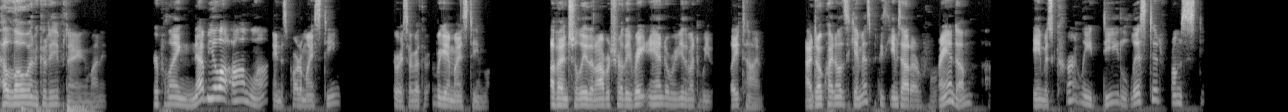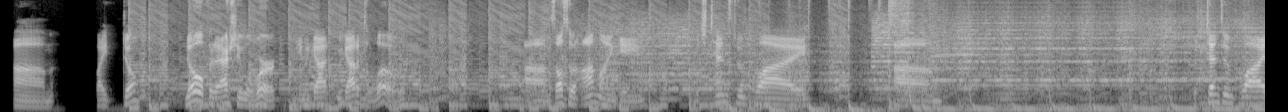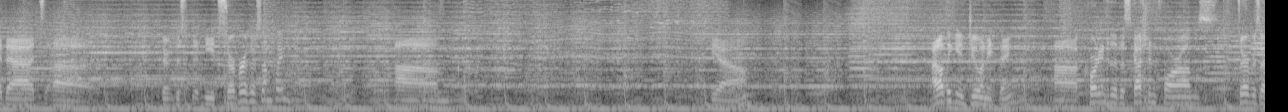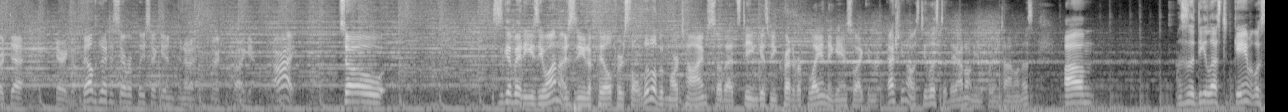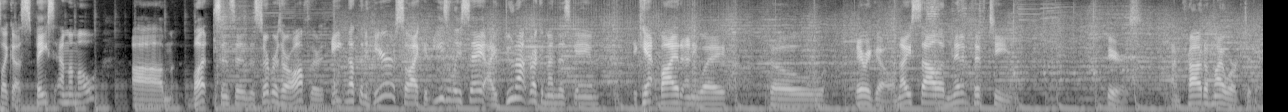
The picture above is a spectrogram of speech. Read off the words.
Hello and good evening. My name We're playing Nebula Online as part of my Steam series. I go through every game on my Steam. Eventually, then arbitrarily rate and or review them at we playtime. I don't quite know what this game is, but these games out at random. The game is currently delisted from Steam. Um, I don't know if it actually will work. I mean, we got we got it to load. Um, it's also an online game, which tends to imply um, tend to imply that uh, this, it needs servers or something. Um, yeah. I don't think you do anything. Uh, according to the discussion forums, servers are dead. There you go. Failed to connect to server. Please check in internet connection. Try again. All right. So this is gonna be an easy one. I just need to fill for just a little bit more time so that Steam gives me credit for playing the game so I can... Actually, no, it's delisted. I don't need to put in time on this. Um, this is a delisted game. It looks like a space MMO. Um, but since the servers are off, there ain't nothing here, so I could easily say I do not recommend this game. You can't buy it anyway. So there we go. A nice solid minute 15. Cheers. I'm proud of my work today.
